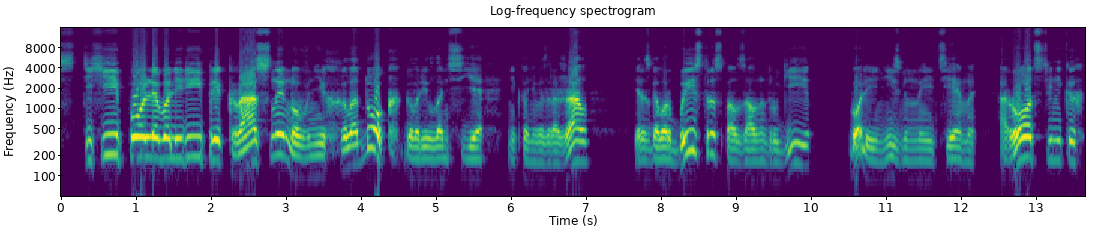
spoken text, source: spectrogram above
«Стихи Поля Валерии прекрасны, но в них холодок», — говорил Лансье. Никто не возражал, и разговор быстро сползал на другие, более низменные темы. О родственниках,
